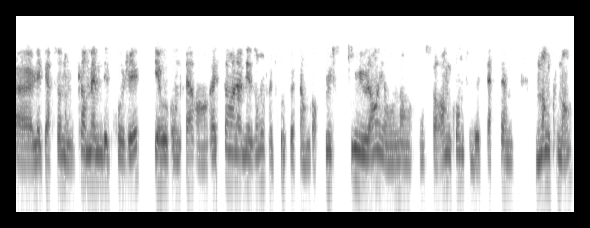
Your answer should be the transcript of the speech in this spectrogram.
Euh, les personnes ont quand même des projets et au contraire, en restant à la maison, je trouve que c'est encore plus stimulant et on, on se rend compte de certains manquements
